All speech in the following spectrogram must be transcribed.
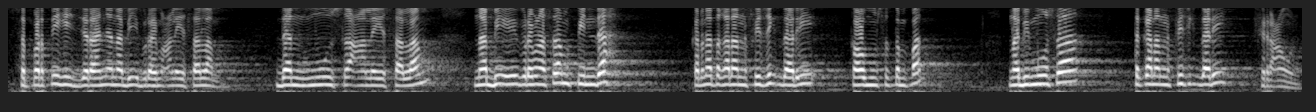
seperti hijrahnya Nabi Ibrahim alaihissalam dan Musa alaihissalam. Nabi Ibrahim alaihissalam pindah karena tekanan fisik dari kaum setempat. Nabi Musa tekanan fisik dari Fir'aun.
